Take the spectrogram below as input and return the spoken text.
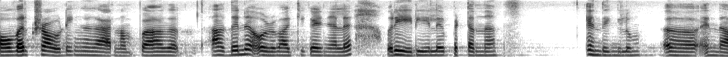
ഓവർ ക്രൗഡിങ് കാരണം അതിനെ ഒഴിവാക്കി കഴിഞ്ഞാൽ ഒരു ഏരിയയിൽ പെട്ടെന്ന് എന്തെങ്കിലും എന്താ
